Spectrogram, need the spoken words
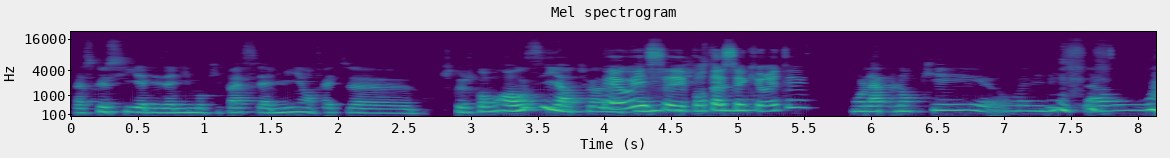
parce que s'il y a des animaux qui passent la nuit, en fait, euh, ce que je comprends aussi, hein, tu vois. Mais oui, c'est pour ta sécurité. On l'a planqué, on l'avait mis roue.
